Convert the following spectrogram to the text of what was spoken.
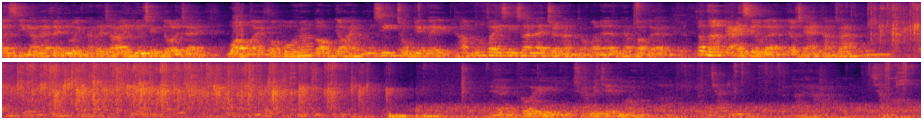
有時間咧，非常之榮幸咧，就可以邀請到咧就係華為服務香港有限公司總經理譚東輝先生咧進行同我哋一個嘅分享介紹嘅，有請譚生。各位传媒界朋友啊，嘉宾，大家下午好。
